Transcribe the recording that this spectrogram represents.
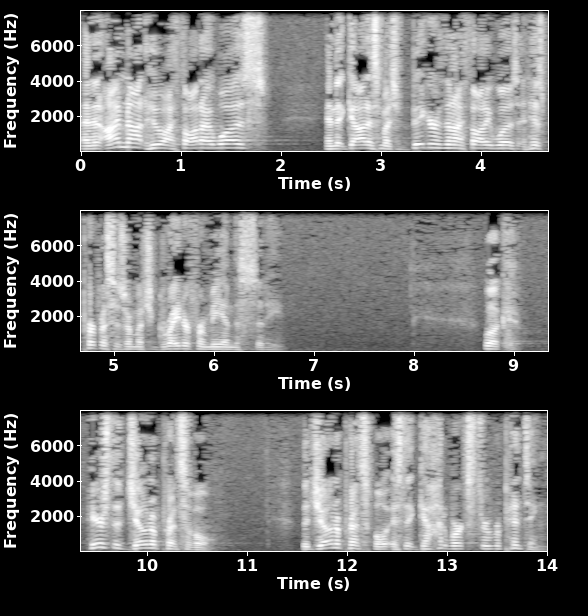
And that I'm not who I thought I was, and that God is much bigger than I thought He was, and His purposes are much greater for me in this city. Look, here's the Jonah principle. The Jonah principle is that God works through repenting.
